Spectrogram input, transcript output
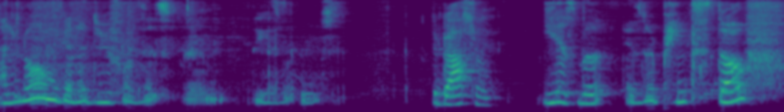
I don't know what I'm gonna do for this room. These rooms. The bathroom. Yes, but is there pink stuff?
